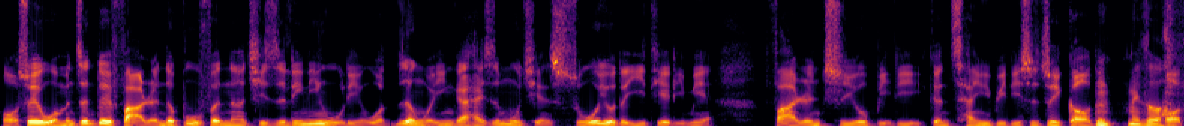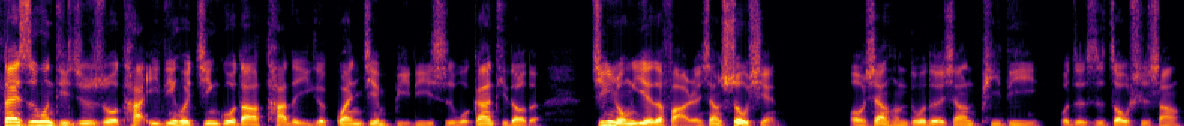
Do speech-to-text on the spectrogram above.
哦。所以，我们针对法人的部分呢，其实零零五零，我认为应该还是目前所有的 ETF 里面法人持有比例跟参与比例是最高的。嗯，没错。哦，但是问题就是说，它一定会经过到它的一个关键比例，是我刚才提到的金融业的法人，像寿险，哦，像很多的像 PD 或者是肇事商，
